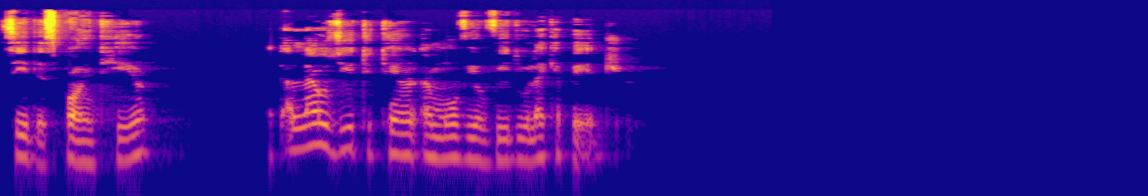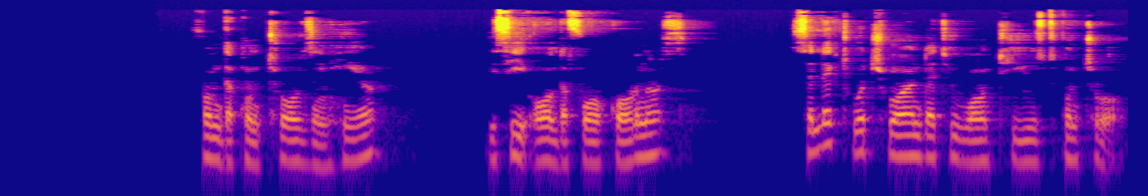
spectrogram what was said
See this point here? It allows you to turn and move your video like a page. From the controls in here, you see all the four corners. Select which one that you want to use to control.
